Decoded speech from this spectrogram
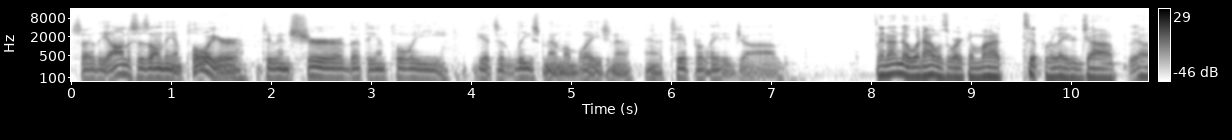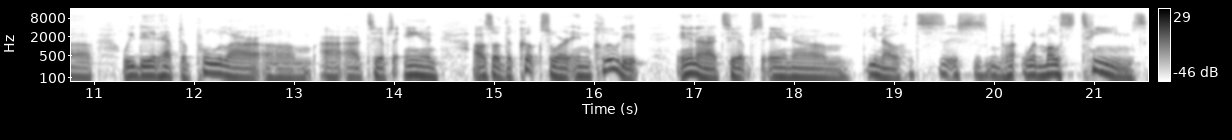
So the onus is on the employer to ensure that the employee gets at least minimum wage in a, in a tip related job. And I know when I was working my tip related job, uh, we did have to pool our, um, our, our tips, and also the cooks were included in our tips. And um, you know, it's, it's, with most teams,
